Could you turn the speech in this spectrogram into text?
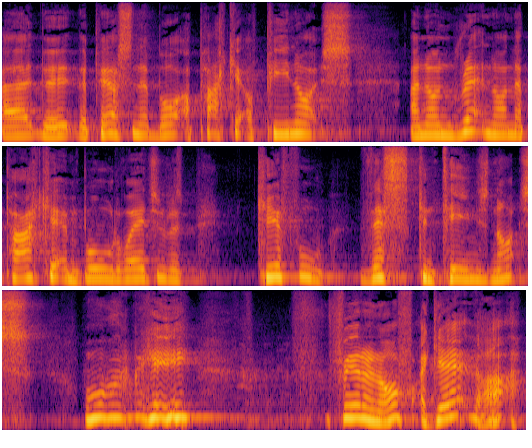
uh, the, the person that bought a packet of peanuts, and on written on the packet in bold legend was, "Careful, this contains nuts." Well, okay, fair enough. I get that.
